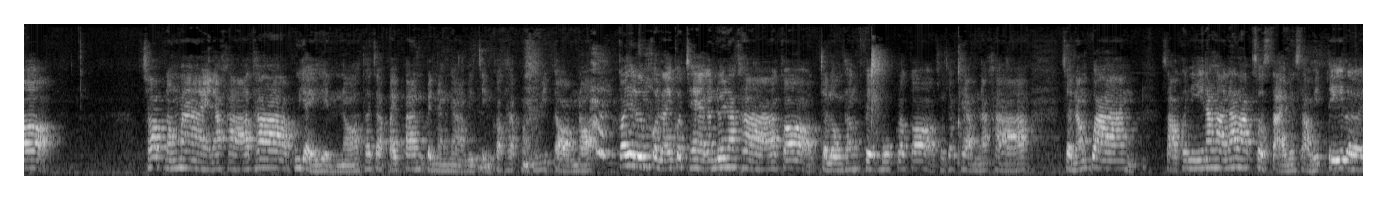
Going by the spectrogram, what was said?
ก็ ชอบน้องไม้นะคะ ถ้าผู้ใหญ่เห็นเนาะ ถ้าจะไปปั้นเป็นนางงามจริงๆ ก็ทักมาที่พี่ตองเนาะ ก็อย่าลืมกดไลค์กดแชร์กันด้วยนะคะ ก็จะลงทั้ง Facebook แล้วก็โซเชียลแคมนะคะ ส่วนน้องกวางสาวคนนี้นะคะ น่ารักสดใสเป็นสาวฮิตตี้เลย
